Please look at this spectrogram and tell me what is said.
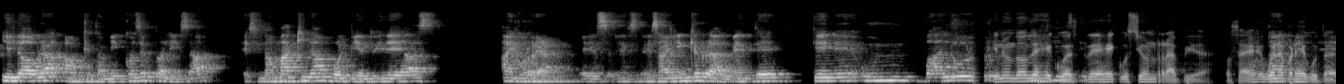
Y Laura, aunque también conceptualiza, es una máquina volviendo ideas algo real. Es, es, es alguien que realmente tiene un valor. Tiene un don de, ejecu de ejecución rápida. O sea, es buena para ejecutar.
